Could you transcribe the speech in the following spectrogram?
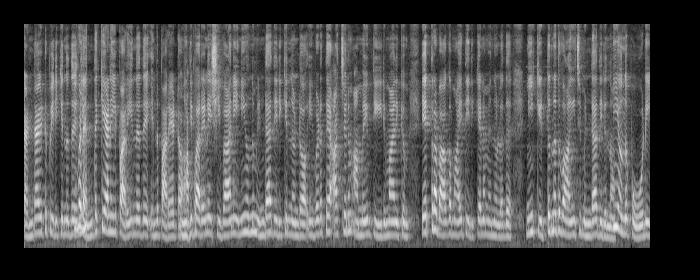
രണ്ടായിട്ട് പിരിക്കുന്നത്? ഇവൾ എന്തൊക്കെയാണ് ഈ പറയുന്നത്? എന്ന് പറയട്ടോ. നിധി പറയണേ ശിവാനി നീ ഒന്നും മിണ്ടാതിരിക്കുന്നുണ്ടോ? ഇവിടുത്തെ അച്ഛനും അമ്മയും തീരുമാനിക്കും എത്ര ഭാഗമായി തിരിക്കണം എന്നുള്ളത്. നീ കിട്ടുന്നത് വാങ്ങിച്ച് മിണ്ടാതിരുന്നു? നീ ഒന്ന് പോടി.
